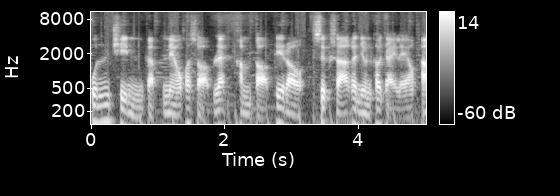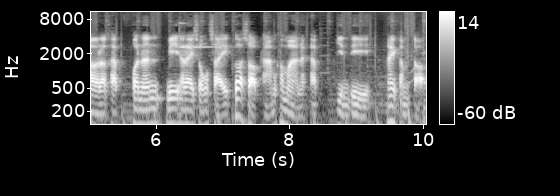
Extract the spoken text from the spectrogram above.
คุ้นชินกับแนวข้อสอบและคำตอบที่เราศึกษากันจนเข้าใจแล้วเอาละครับ เพราะนั้นมีอะไรสงสัยก็สอบถามเข้ามานะครับ ยินดีให้คำตอบ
